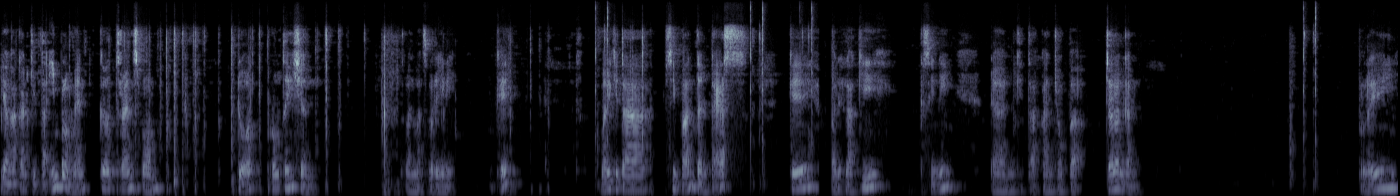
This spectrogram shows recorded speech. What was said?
yang akan kita implement ke transform dot rotation. Teman-teman, seperti ini. Oke. Mari kita simpan dan tes. Oke, balik lagi ke sini dan kita akan coba jalankan. Play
